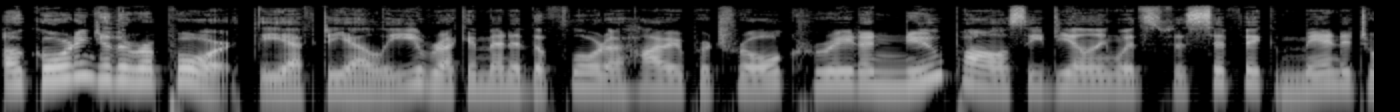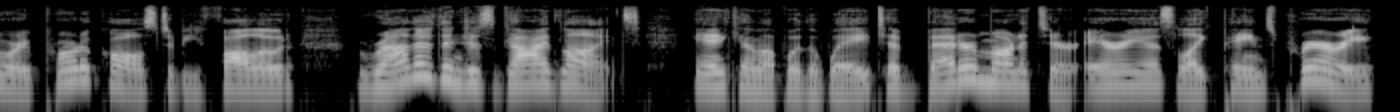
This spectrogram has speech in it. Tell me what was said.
According to the report, the FDLE recommended the Florida Highway Patrol create a new policy dealing with specific mandatory protocols to be followed rather than just guidelines, and come up with a way to better monitor areas like Paynes Prairie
